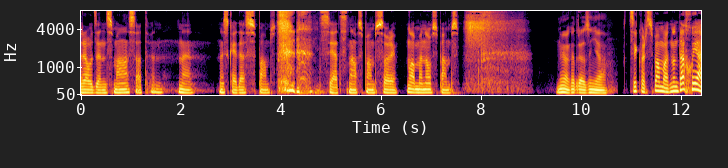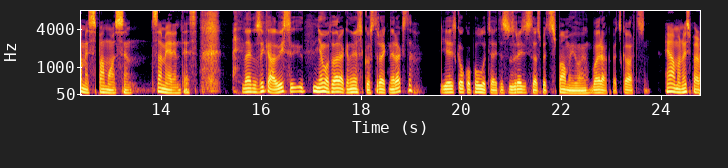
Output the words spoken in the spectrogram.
draudzenes māsa atved. Nē, neskaidrs spams. tas, jā, tas nav spams, sorry. Labi, man nav spams. Nu jā, katrā ziņā. Cik var spamot? Nu, dahu jā, mēs spamosim. Samierināties. Nē, nu, zini, kā visi, ņemot vērā, ka neviens ko strēk neraksta, ja es kaut ko publicēju, tas uzreiz izskatās pēc spama, jo vairāk pēc kārtas. Jā, man vispār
